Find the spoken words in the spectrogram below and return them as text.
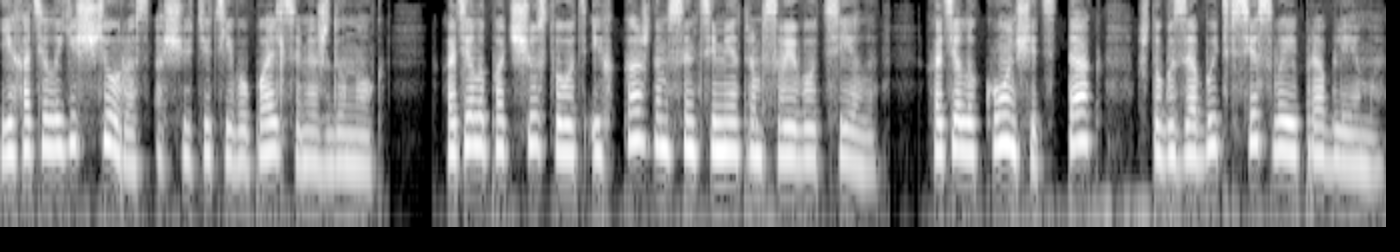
Я хотела еще раз ощутить его пальцы между ног, хотела почувствовать их каждым сантиметром своего тела, хотела кончить так, чтобы забыть все свои проблемы.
